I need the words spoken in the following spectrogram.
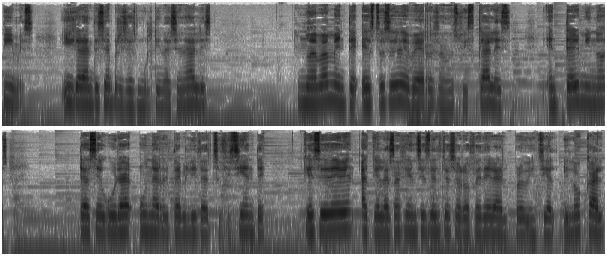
pymes, y grandes empresas multinacionales. Nuevamente, esto se debe a razones fiscales, en términos de asegurar una rentabilidad suficiente, que se deben a que las agencias del Tesoro Federal, provincial y local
